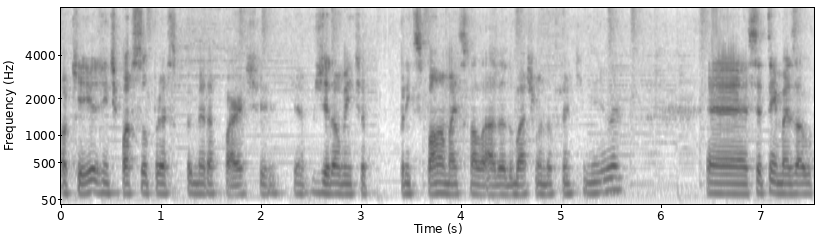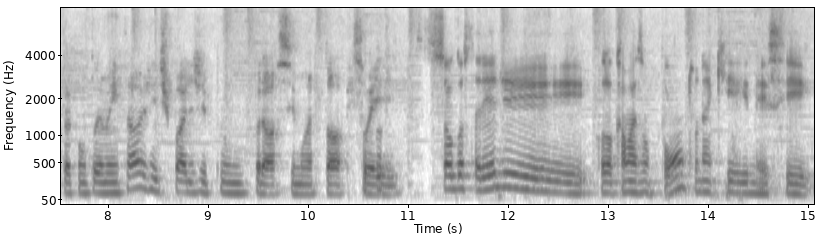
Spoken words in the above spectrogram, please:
ok, a gente passou por essa primeira parte, que é geralmente a principal, a mais falada do Batman do Frank Miller. É, você tem mais algo para complementar ou a gente pode ir para um próximo tópico aí? Só gostaria de colocar mais um ponto, né, que nesse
